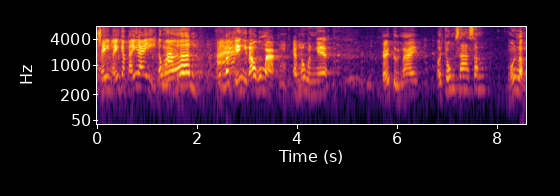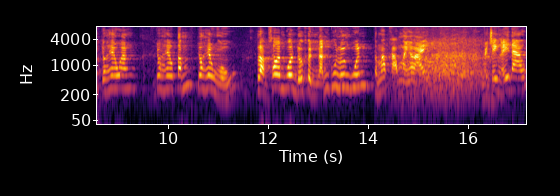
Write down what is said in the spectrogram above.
Suy nghĩ cho kỹ đi đúng không? Huynh Hả? nói chuyện gì đâu cũng mà. Em nói huynh nghe. Kể từ nay ở chốn xa xăm mỗi lần cho heo ăn cho heo tắm cho heo ngủ. Làm sao em quên được hình ảnh của lương huynh tao móc họng mày hả mày? Mày suy nghĩ tao.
